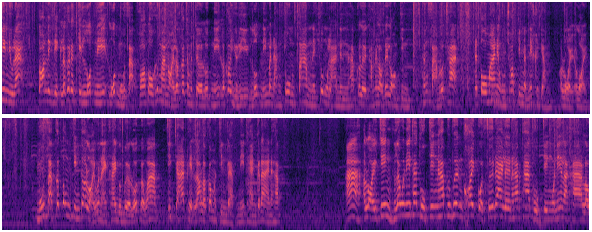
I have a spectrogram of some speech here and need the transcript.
กินอยู่แล้วตอนเด็กๆแล้วก็จะกินรสนี้รสหมูสับพอโตขึ้นมาหน่อยแล้วก็จะมาเจอรสนี้ แล้วก็อยู่ดีรสนี้มาดังตุ้มตามในช่วงเวลาหนึ่งนะครับก็เลยทำให้เราได้ลองกินทั้ง 3 รสชาติ แต่โตมาเนี่ยผมชอบกินแบบนี้ขยำอร่อยอร่อย หมูสับก็ต้มกินก็อร่อยวันไหนใครเบื่อๆรสแบบว่าจิ๊ดจ๊าดเผ็ดแล้วเราก็มากินแบบนี้แทนก็ได้นะครับอ่าอร่อยจริง แล้ววันนี้ถ้าถูกจริงนะครับเพื่อนๆค่อยกดซื้อได้เลยนะครับถ้าถูกจริงวันนี้ราคาเรา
